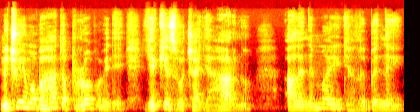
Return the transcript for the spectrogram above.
Ми чуємо багато проповідей, які звучать гарно, але не мають глибини.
